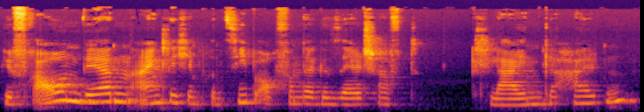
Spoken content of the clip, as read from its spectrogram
wir Frauen werden eigentlich im Prinzip auch von der Gesellschaft klein gehalten,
